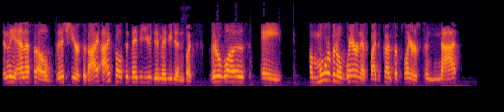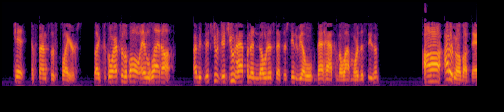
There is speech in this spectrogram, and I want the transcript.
in the NFL this year, because I, I felt it, maybe you did, maybe you didn't, but there was a a more of an awareness by defensive players to not hit defenseless players, like to go after the ball and let up. I mean, did you did you happen to notice that there seemed to be a that happened a lot more this season? Uh, I don't know about that.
